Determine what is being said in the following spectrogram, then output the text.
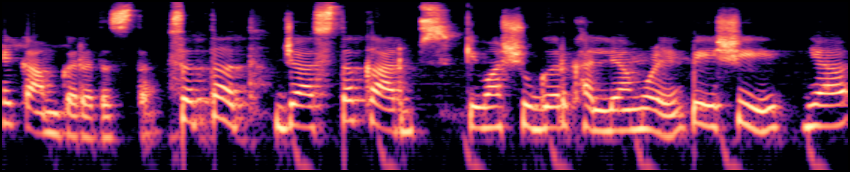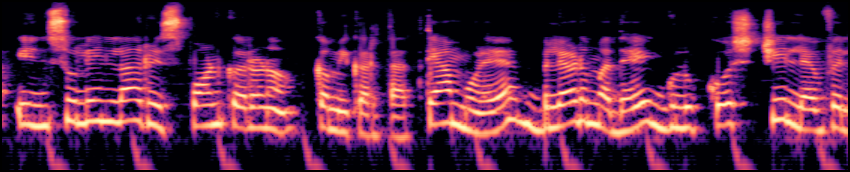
हे काम करत असतं. सतत जास्त कार्ब्स किंवा शुगर खाल्ल्यामुळे पेशी या इन्सुलिनला रिस्पॉन्ड करणं कमी करतात. त्यामुळे ब्लडमध्ये ग्लुकोजची लेवल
